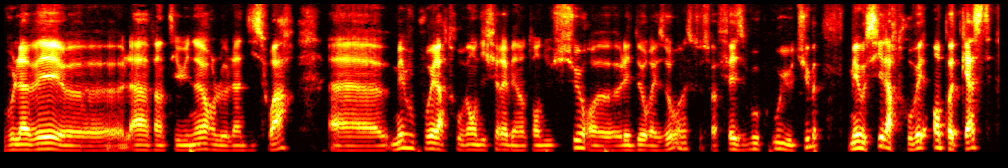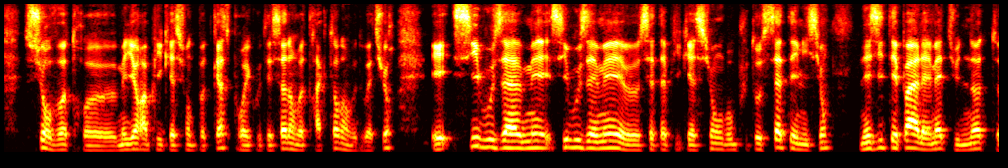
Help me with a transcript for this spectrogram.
Vous l'avez euh, là à 21h le lundi soir, Euh, mais vous pouvez la retrouver en différé, bien entendu, sur euh, les deux réseaux, hein, que ce soit Facebook ou YouTube, mais aussi la retrouver en podcast sur votre meilleure application de podcast pour écouter ça dans votre tracteur, dans votre voiture. Et si vous aimez, cette application, ou plutôt cette émission, n'hésitez pas à aller mettre une note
